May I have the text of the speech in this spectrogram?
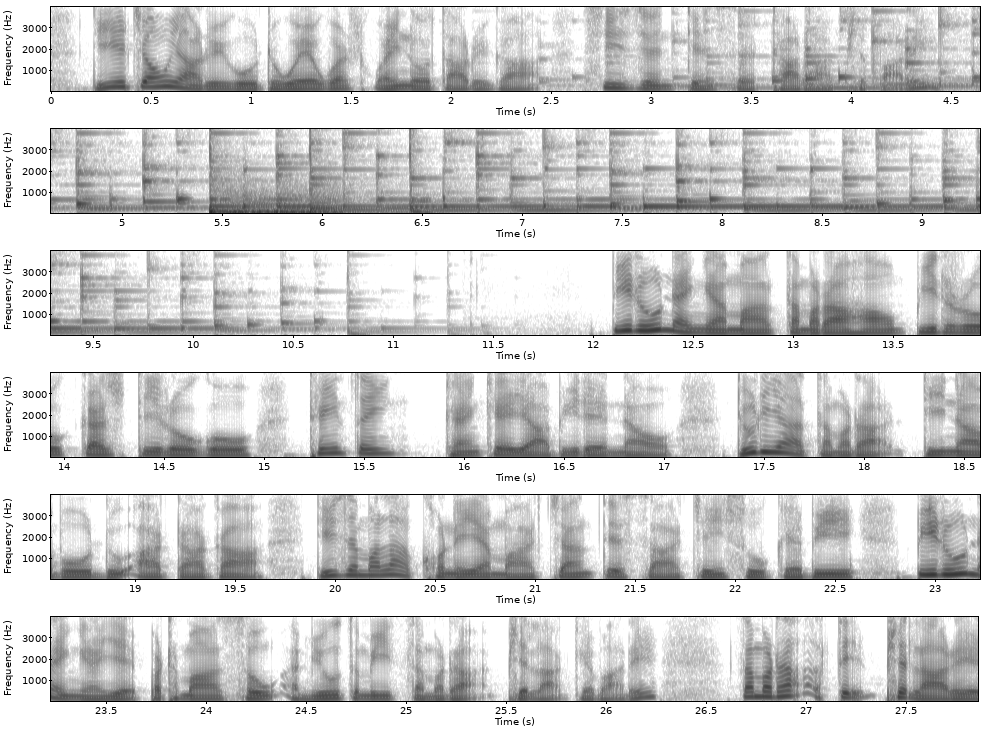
။ဒီအကြောင်းအရာတွေကိုဒဝဲဝက်ဝိုင်းတော်သားတွေကစီစဉ်တင်ဆက်ထားတာဖြစ်ပါတယ်။ ပြည်သူနိုင်ငံမှာသမ္မတဟောင်းပီဒရိုကက်စတီလိုကိုထိမ့်သိမ်းခံခဲ့ရပြီးတဲ့နောက်ဒုတိယသမ္မတဒီနာဘိုဒူအာတာကဒီဇင်ဘာလ9ရက်မှာကျန်းသစ္စာကျိန်းဆိုခဲ့ပြီးပြည်သူနိုင်ငံရဲ့ပထမဆုံးအမျိုးသမီးသမ္မတဖြစ်လာခဲ့ပါတယ်။ သမ္မတအသစ်ဖြစ်လာတဲ့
